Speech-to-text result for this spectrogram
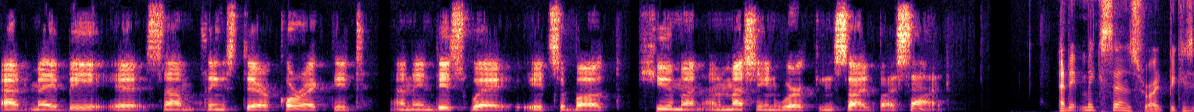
add maybe uh, some things there corrected, and in this way, it's about human and machine working side by side. And it makes sense, right? Because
